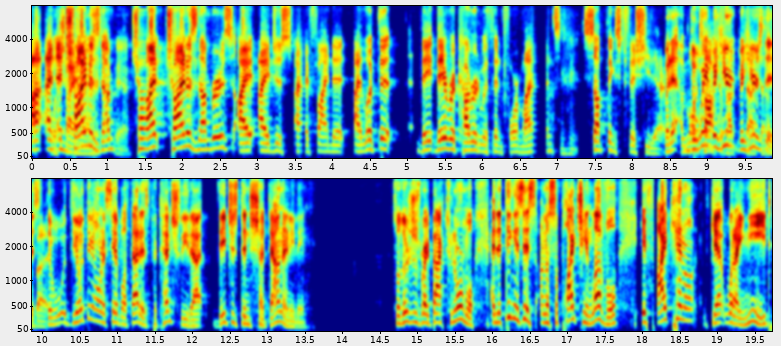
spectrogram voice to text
Uh, and, well, and China's number, yeah. China, China's numbers, I, I just, I find it, I looked at, they, they recovered within four months. Mm-hmm. Something's fishy there. But uh, the way, but here, but here's this. But... The, the only thing I want to say about that is potentially that they just didn't shut down anything. So they're just right back to normal. And the thing is this on a supply chain level, if I cannot get what I need,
